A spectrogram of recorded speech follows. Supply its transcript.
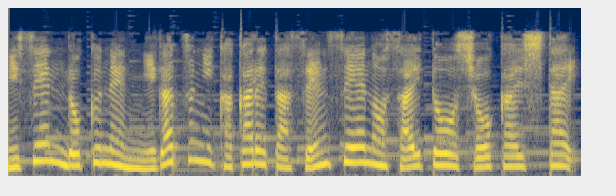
2006年2月に書かれた先生のサイトを紹介したい。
